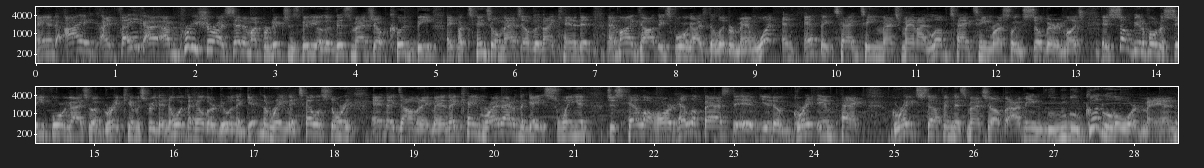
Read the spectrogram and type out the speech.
And I, I think, I, am pretty sure I said in my predictions video that this matchup could be a potential match of the night candidate. And my God, these four guys delivered, man. What an epic tag team match, man. I love tag team wrestling so very much. It's so beautiful to see four guys who have great chemistry. They know what the hell they're doing. They get in the ring, they tell a story, and they dominate, man. They came right out of the gate swinging, just hella hard, hella hella fast, eh, you know, great impact, great stuff in this matchup. I mean, good lord, man.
